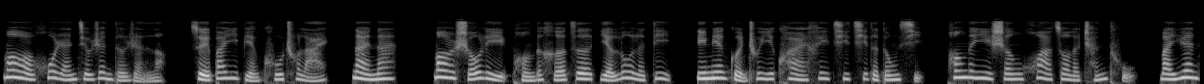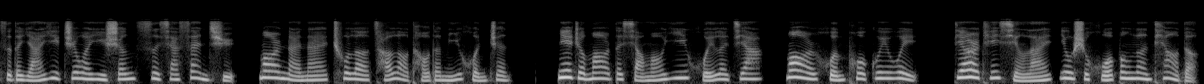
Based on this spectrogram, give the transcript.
帽儿忽然就认得人了，嘴巴一扁哭出来。奶奶，帽儿手里捧的盒子也落了地，里面滚出一块黑漆漆的东西，砰的一声化作了尘土，满院子的衙役之外一声四下散去。猫儿奶奶出了曹老头的迷魂阵，捏着猫儿的小毛衣回了家，猫儿魂魄归位。第二天醒来，又是活蹦乱跳的。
